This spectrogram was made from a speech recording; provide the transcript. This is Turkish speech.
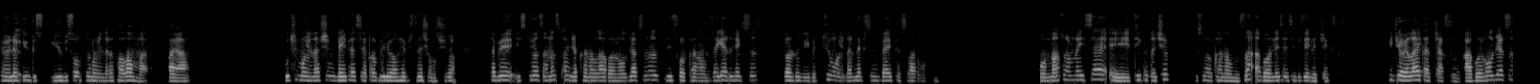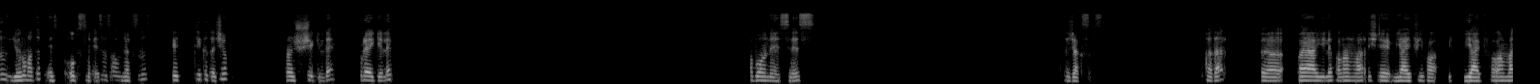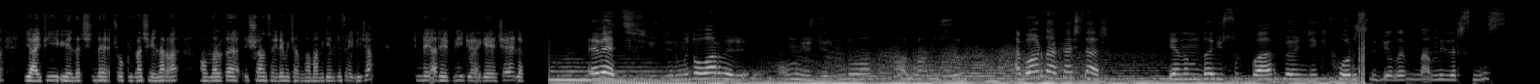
Böyle Ubis- Ubisoft'un oyunları falan var. Bayağı bu tüm oyunlar için BPS yapabiliyor. Hepsi de çalışıyor. Tabii istiyorsanız önce kanala abone olacaksınız. Discord kanalımıza geleceksiniz. Gördüğünüz gibi tüm oyunların hepsinin BPS var. Ondan sonra ise e, ticket açıp Discord kanalımıza abone sesimizi ileteceksiniz. Videoya like atacaksınız. Abone olacaksınız. Yorum atıp o kısmı esas alacaksınız. Ve ticket açıp şu şekilde buraya gelip abone ses atacaksınız. Bu kadar. Ee, bayağı hile falan var. İşte VIP, fa- VIP falan var. VIP üyeler içinde çok güzel şeyler var. Onları da şu an söylemeyeceğim. Zamanı gelince söyleyeceğim. Şimdi hadi videoya geçelim. Evet 120 dolar veriyor. Oğlum 120 dolar ne kadar lan Yusuf? Ha bu arada arkadaşlar yanımda Yusuf var. Bir önceki Forest videolarından bilirsiniz.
